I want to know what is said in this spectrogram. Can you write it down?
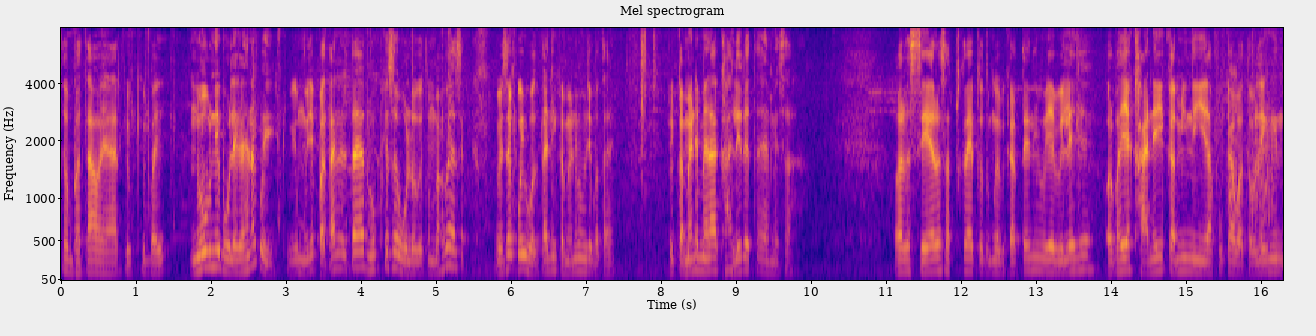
तो बताओ यार, क्योंकि भाई, नूब नहीं बोलेगा, है ना कोई? क्योंकि मुझे पता नहीं रहता यार, नूब कैसे बोलोगे तुम? भागो ऐसे। वैसे कोई बोलता नहीं, कमेंट में मुझे पता है क्योंकि कमेंट मेरा खाली रहता है हमेशा। और शेयर और सब्सक्राइब तो तुम कभी करते नहीं हो, ये विलेज है। और भैया, खाने की कमी नहीं है, आपको क्या बताओ लेकिन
